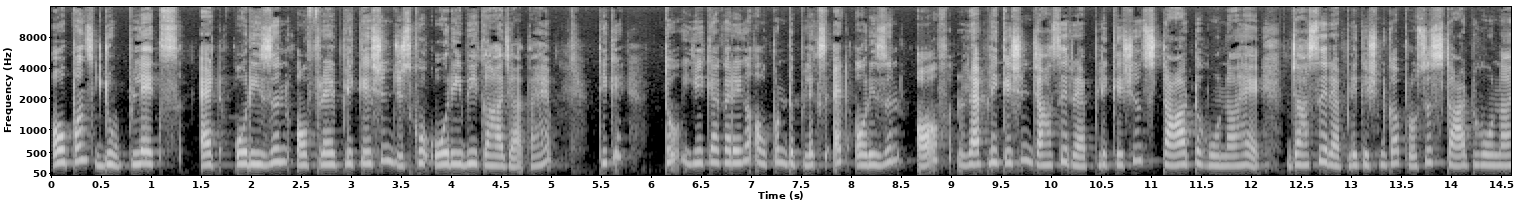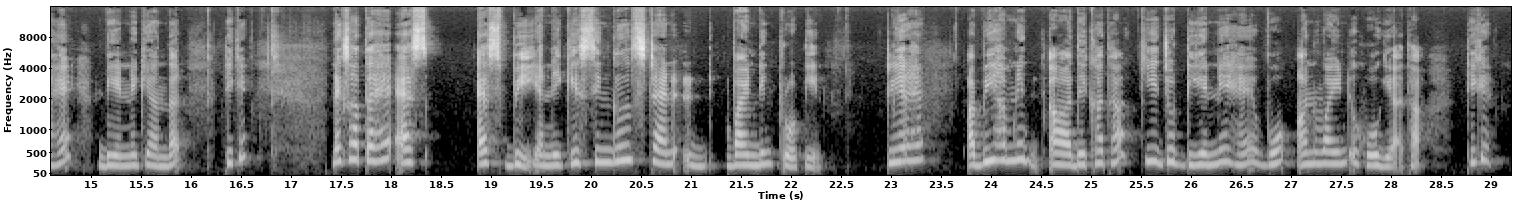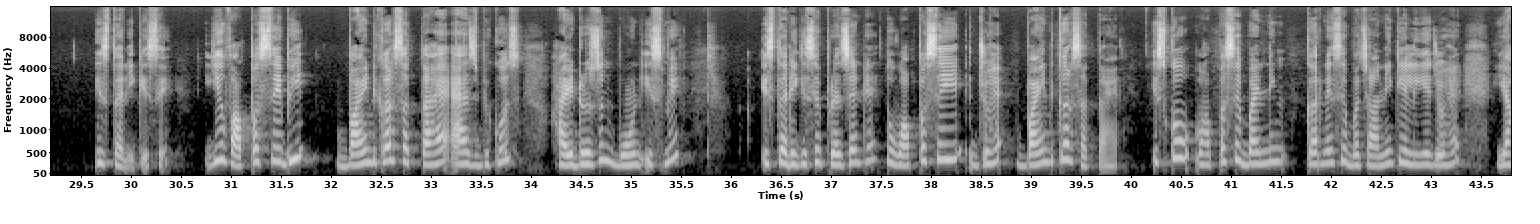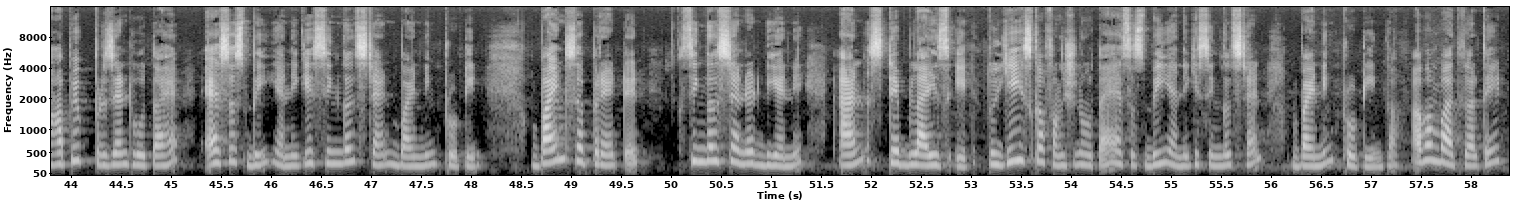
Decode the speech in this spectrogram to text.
opens duplex at origin of replication जिसको ओरी भी कहा जाता है, ठीक है? तो ये क्या करेगा? Open duplex at origin of replication जहाँ से रेप्लिकेशन स्टार्ट होना है, जहाँ से रेप्लिकेशन का प्रोसेस स्टार्ट होना है डीएनए के अंदर, ठीक है? नेक्स्ट आता है एस एस बी यानी कि single strand binding protein clear है? अभी हमने देखा था कि जो डीएनए है वो अनवाइंड हो गया था, ठीक है? इस तरीके से। ये वापस से भी बाइंड कर सकता है एज बिकॉज़ हाइड्रोजन बॉन्ड इसमें इस तरीके से प्रेजेंट है तो वापस से जो है बाइंड कर सकता है। इसको वापस से बाइंडिंग करने से बचाने के लिए जो है यहाँ पे प्रेजेंट होता है एस एस बी यानी कि single strand binding protein bind separated single stranded DNA and stabilize it तो ये इसका फ़ंक्शन होता है एस एस बी यानी कि सिंगल स्टैंड बाइंडिंग प्रोटीन का। अब हम बात करते हैं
